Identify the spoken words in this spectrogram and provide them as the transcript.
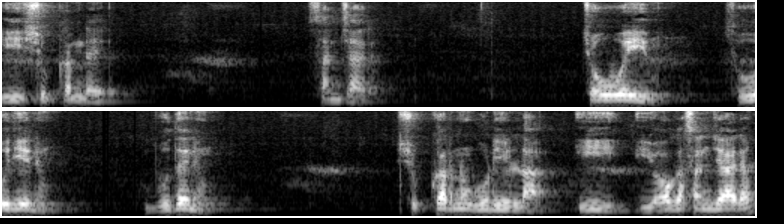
ഈ ശുക്രന്റെ സഞ്ചാരം. ചൊവ്വയും സൂര്യനും ബുധനും ശുക്രനും കൂടിയുള്ള ഈ യോഗസഞ്ചാരം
